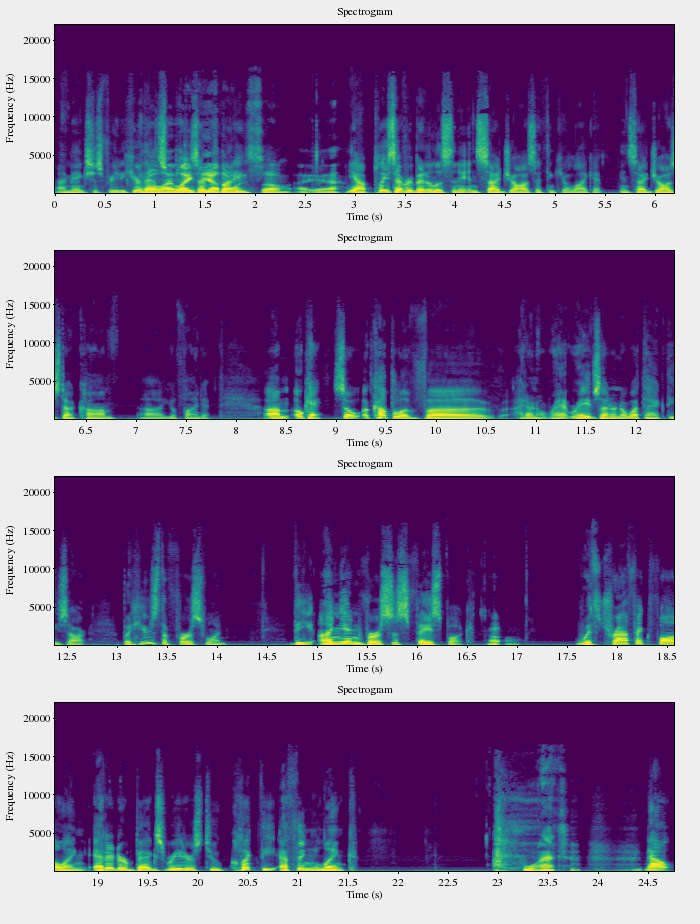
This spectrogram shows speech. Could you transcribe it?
I'm anxious for you to hear that. Well, So I like the other ones, so uh, yeah. yeah, please everybody listen to Inside Jaws. I think you'll like it. InsideJaws.com. Uh, you'll find it. Um, okay, so a couple of, uh, I don't know, rant raves. I don't know what the heck these are. But here's the first one The Onion versus Facebook. Uh oh. With traffic falling, editor begs readers to click the effing link. What? Now,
